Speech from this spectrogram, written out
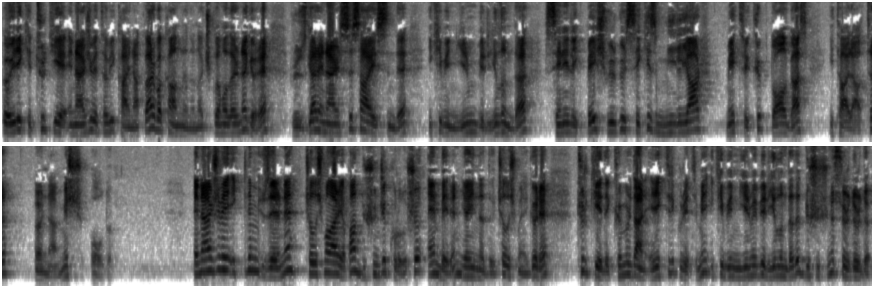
Öyle ki Türkiye Enerji ve Tabi Kaynaklar Bakanlığı'nın açıklamalarına göre rüzgar enerjisi sayesinde 2021 yılında senelik 5,8 milyar metreküp doğalgaz ithalatı önlenmiş oldu. Enerji ve iklim üzerine çalışmalar yapan düşünce kuruluşu Ember'in yayınladığı çalışmaya göre Türkiye'de kömürden elektrik üretimi 2021 yılında da düşüşünü sürdürdü.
